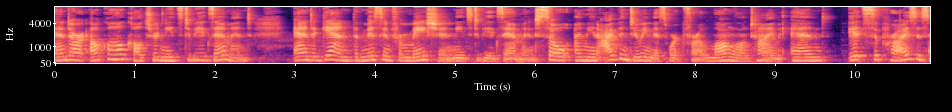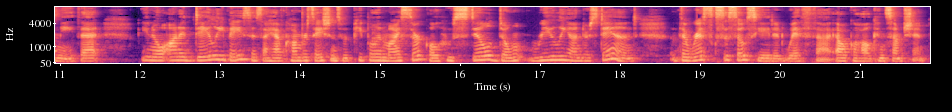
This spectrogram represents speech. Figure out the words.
and our alcohol culture needs to be examined and again, the misinformation needs to be examined. So, I mean, I've been doing this work for a long, long time, and it surprises me that, you know, on a daily basis, I have conversations with people in my circle who still don't really understand the risks associated with uh, alcohol consumption.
